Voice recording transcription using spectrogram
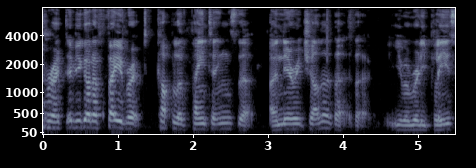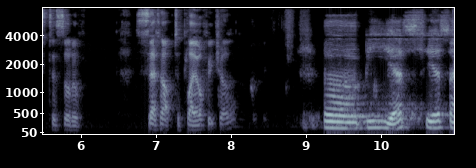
favorite? Have you got a favorite couple of paintings that are near each other that, that you were really pleased to sort of set up to play off each other? Uh, yes, yes, I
